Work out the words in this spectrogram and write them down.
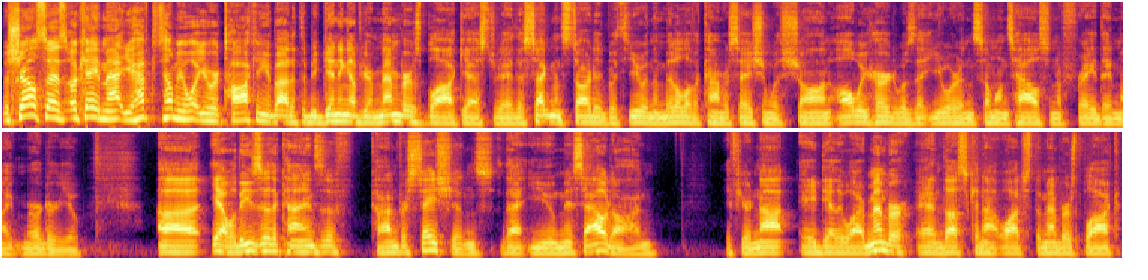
Michelle says, okay, Matt, you have to tell me what you were talking about at the beginning of your members block yesterday. The segment started with you in the middle of a conversation with Sean. All we heard was that you were in someone's house and afraid they might murder you. Uh, yeah, well, these are the kinds of conversations that you miss out on if you're not a Daily Wire member and thus cannot watch the members block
